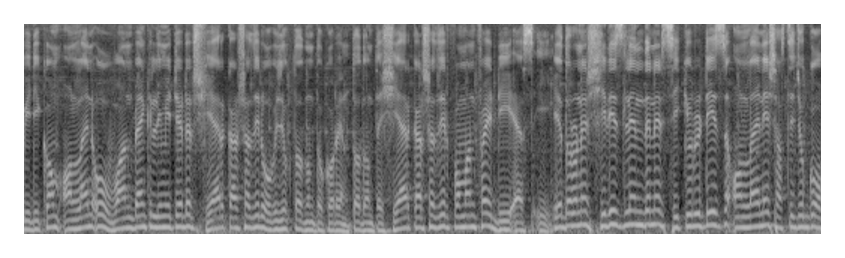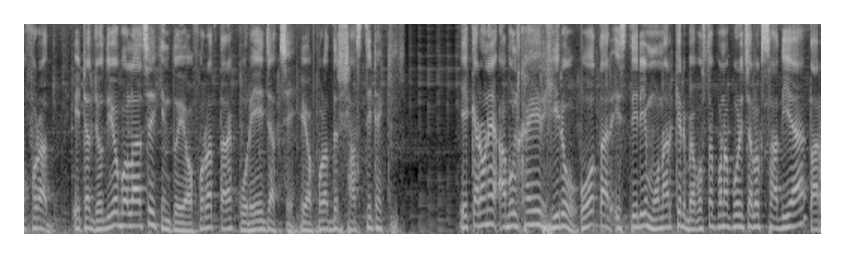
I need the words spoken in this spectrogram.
বিডিকম অনলাইন ও ওয়ান ব্যাংক লিমিটেডের শেয়ার কারসাজির অভিযোগ তদন্ত করেন। তদন্তে শেয়ার কারসাজির প্রমাণ পায় ডিএসই। এ ধরনের সিরিজ লেনদেনের সিকিউরিটিজ অনলাইনে শাস্তিযোগ্য অপরাধ। এটা যদিও বলা আছে, কিন্তু এই অপরাধ তারা করেই যাচ্ছে। এই অপরাধের শাস্তিটা কি? এ কারণে আবুল খায়ের হিরো ও তার স্ত্রী মোনার্কের ব্যবস্থাপনা পরিচালক সাদিয়া, তার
